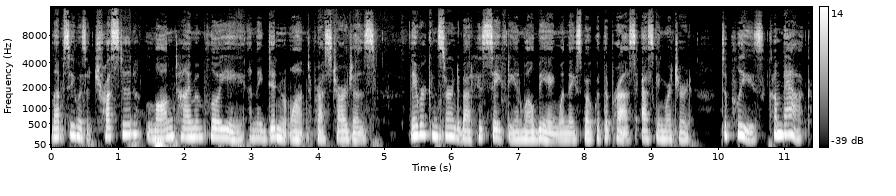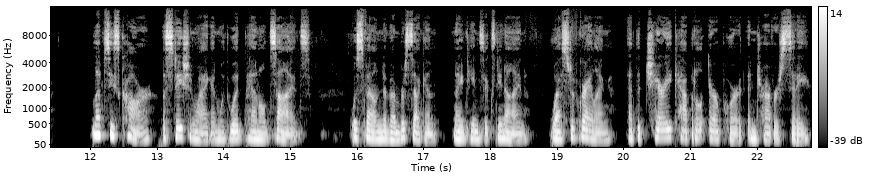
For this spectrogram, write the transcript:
Lepsy was a trusted, long-time employee and they didn't want to press charges. They were concerned about his safety and well-being when they spoke with the press asking Richard to please come back. Lepsy's car, a station wagon with wood-paneled sides, was found November 2nd, 1969, west of Grayling at the Cherry Capital Airport in Traverse City.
